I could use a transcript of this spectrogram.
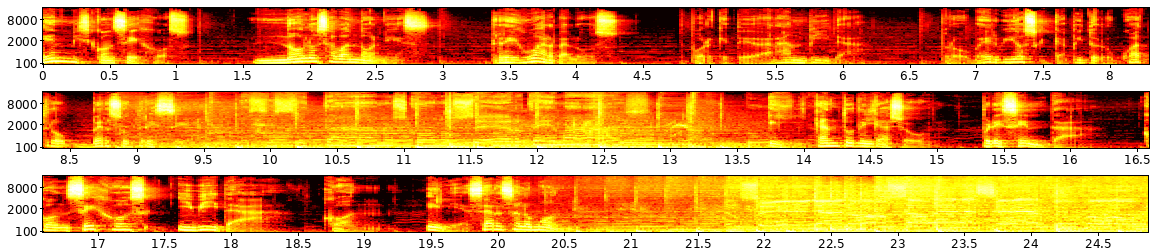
Retén mis consejos, no los abandones, resguárdalos, porque te darán vida. Proverbios capítulo 4, verso 13. Necesitamos conocerte más. El canto del gallo presenta Consejos y Vida con Eliezer Salomón. Enséñanos a obedecer tu voz.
